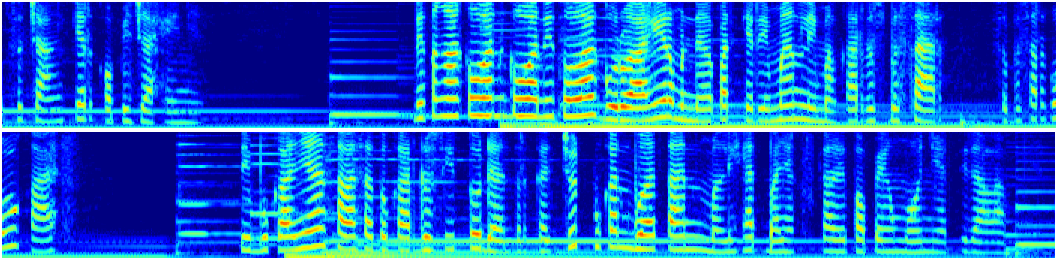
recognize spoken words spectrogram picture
secangkir kopi jahenya. Di tengah keluhan-keluhan itulah guru akhir mendapat kiriman lima kardus besar, sebesar kulkas. Dibukanya salah satu kardus itu dan terkejut bukan buatan melihat banyak sekali topeng monyet di dalamnya.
